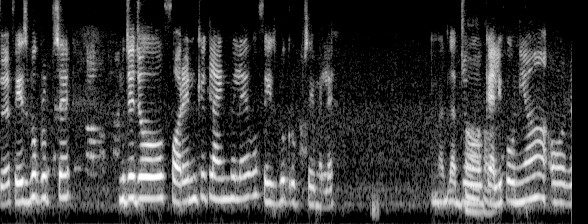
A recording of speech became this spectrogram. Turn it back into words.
जो है। फेसबुक ग्रुप से मुझे जो फॉरेन के क्लाइंट मिले वो फेसबुक ग्रुप से मिले। मतलब जो हाँ हाँ। कैलिफ़ोर्निया और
